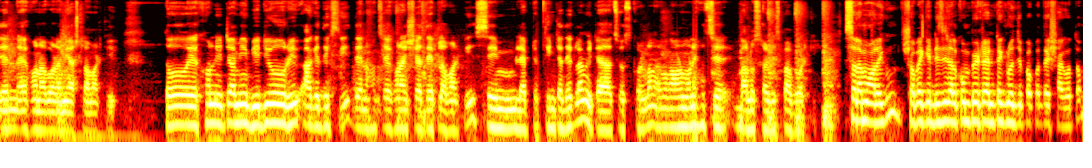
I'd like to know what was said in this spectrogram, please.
দেন এখন আবার আমি আসলাম আর কি। তো এখন এটা আমি ভিডিও আগে দেখছি দেন হচ্ছে এখন এসে দেখলাম আর কি। সেম ল্যাপটপ তিনটা দেখলাম, এটা চুজ করলাম এবং আমার মনে হচ্ছে ভালো সার্ভিস পাবো আর কি। আসসালামু আলাইকুম, সবাইকে ডিজিটাল কম্পিউটার অ্যান্ড টেকনোলজি পক্ষ থেকে স্বাগতম।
